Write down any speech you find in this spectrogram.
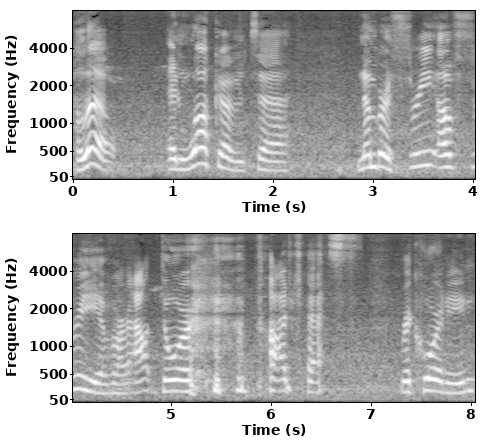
Hello, and welcome to number three of three of our outdoor podcast recording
